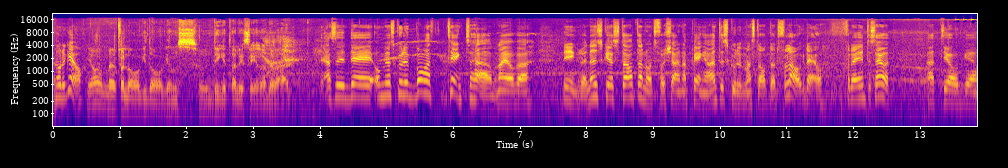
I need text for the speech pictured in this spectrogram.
Hur det går? Ja, med förlag i dagens digitaliserade ja. värld. Alltså det, om jag skulle bara tänkt så här när jag var yngre. Nu ska jag starta något för att tjäna pengar. Inte skulle man starta ett förlag då. För det är inte så att, att jag eh,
